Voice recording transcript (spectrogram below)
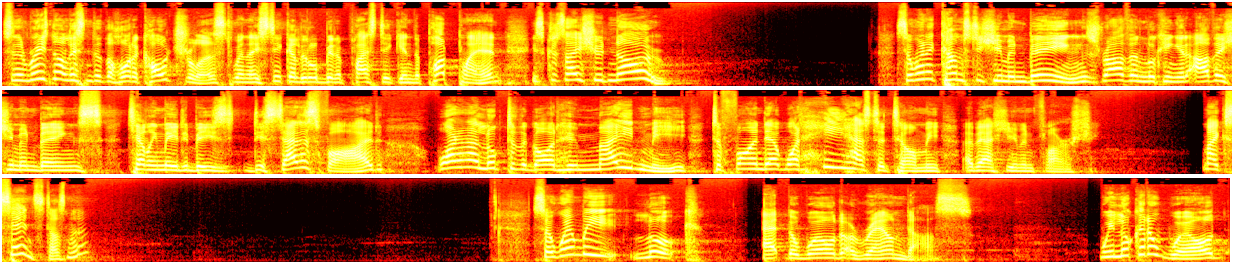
So, the reason I listen to the horticulturalist when they stick a little bit of plastic in the pot plant is because they should know. So, when it comes to human beings, rather than looking at other human beings telling me to be dissatisfied, why don't I look to the God who made me to find out what he has to tell me about human flourishing? Makes sense, doesn't it? So, when we look at the world around us, we look at a world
